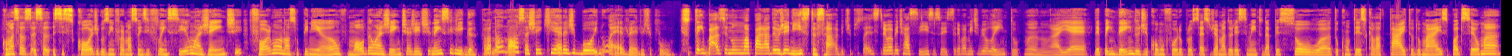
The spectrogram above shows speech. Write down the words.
como essas, essa- esses códigos e informações influenciam a gente, formam a nossa opinião, moldam a gente, a gente nem se liga. Fala, não, nossa, achei que era de boa, e não é, velho, tipo, isso tem base numa parada eugenista, sabe? Tipo, isso é extremamente racista, isso é extremamente violento. Mano, aí é, dependendo de como for o processo de amadurecimento da pessoa, do contexto que ela tá e tudo mais, pode ser uma,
